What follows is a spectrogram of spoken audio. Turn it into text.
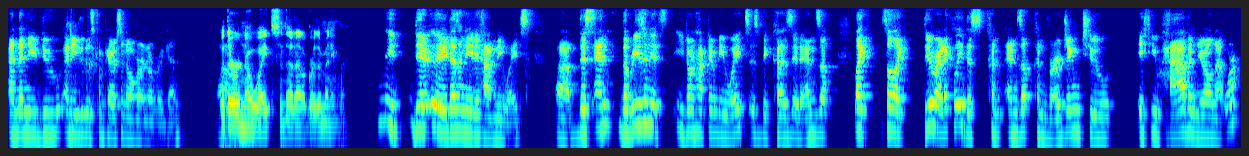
and then you do and you do this comparison over and over again But there are no weights in that algorithm anywhere. it, there, it doesn't need to have any weights. Uh, this and the reason it's you don't have to have any weights is because it ends up like so like theoretically this con- ends up converging to if you have a neural network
